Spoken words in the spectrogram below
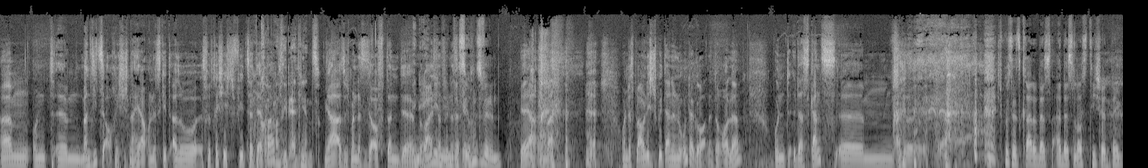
Ähm, und ähm, man sieht's ja auch richtig nachher. Und es geht also, es wird richtig viel Oh Gott, zerdeppert. man sieht Aliens. ja, also ich meine, das ist ja oft dann der in Beweis dafür, dass Alien-Invasionsfilm. ja, ja. Immer. Und das blaue Licht spielt eine untergeordnete Rolle. Und das ganz, ähm, also Ich muss jetzt gerade das, an das Lost-T-Shirt denken.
